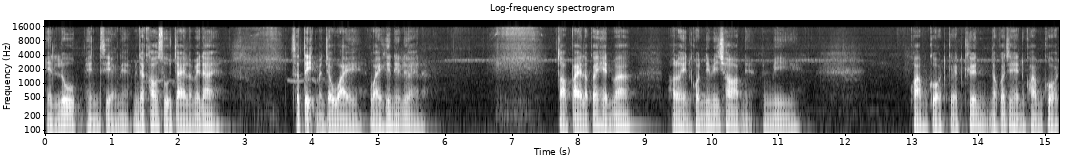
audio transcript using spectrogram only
เห็นรูป เห็นเสียงเนี่ย มันจะเข้าสู่ใจเราไม่ได้ สติมันจะไว ไวขึ้นเรื่อยๆนะต่อไปเราก็เห็นว่า พอเราเห็นคนที่ไม่ชอบเนี่ย มันมีความโกรธเกิดขึ้น เราก็จะเห็นความโกรธ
